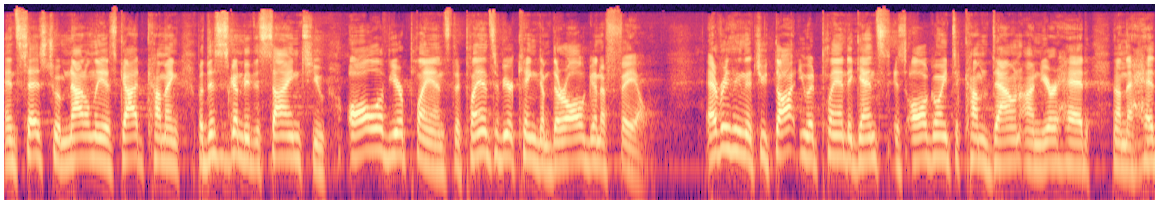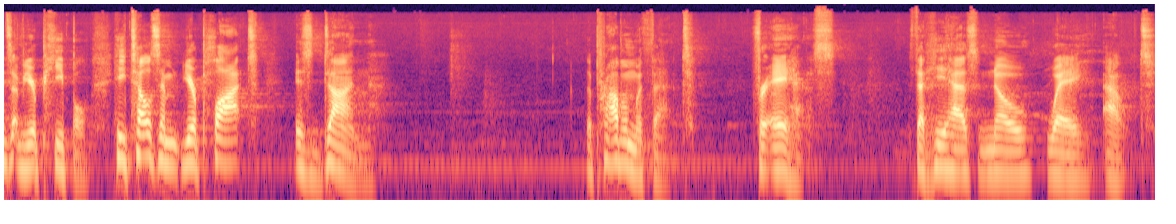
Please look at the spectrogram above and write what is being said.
and says to him, Not only is God coming, but this is going to be the sign to you. All of your plans, the plans of your kingdom, they're all going to fail. Everything that you thought you had planned against is all going to come down on your head and on the heads of your people. He tells him, Your plot is done. The problem with that for Ahaz is that he has no way out.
